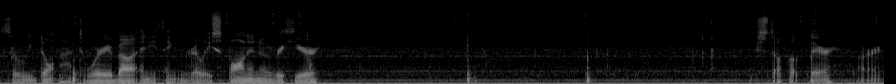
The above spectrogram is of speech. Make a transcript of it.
So we don't have to worry about anything really spawning over here. There's stuff up there. Alright.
